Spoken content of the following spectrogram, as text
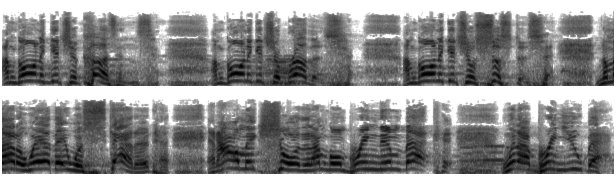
I'm going to get your cousins. I'm going to get your brothers. I'm going to get your sisters. No matter where they were scattered, and I'll make sure that I'm going to bring them back when I bring you back.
